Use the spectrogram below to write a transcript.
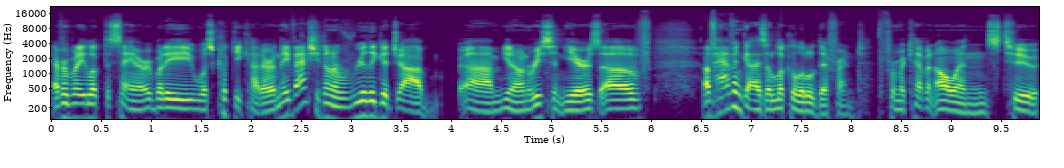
everybody looked the same. Everybody was cookie cutter, and they've actually done a really good job, um, you know, in recent years of of having guys that look a little different. From a Kevin Owens to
